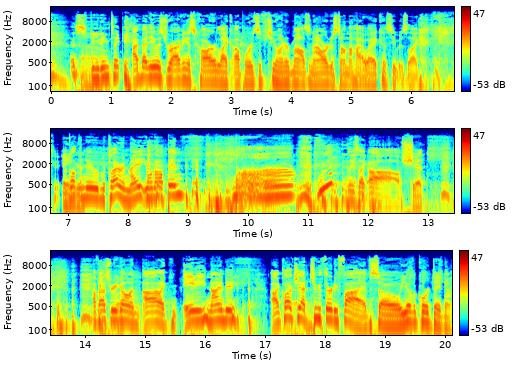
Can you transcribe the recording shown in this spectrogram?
A speeding ticket. I bet he was driving his car like upwards of 200 miles an hour just on the highway because he was like, "I got the new McLaren, mate. You want to hop in?" And he's like, "Oh shit! How fast were you going? Ah, like 80, 90. I clocked you at 235, so you have a court date now."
